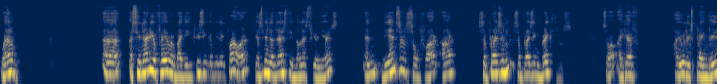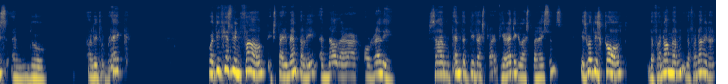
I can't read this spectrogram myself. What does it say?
Well, uh, a scenario favored by the increasing computing power has been addressed in the last few years, and the answers so far are surprising, surprising breakthroughs. So I have, I will explain this and do a little break. What it has been found experimentally, and now there are already some tentative theoretical explanations, is what is called the phenomenon, the phenomenon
